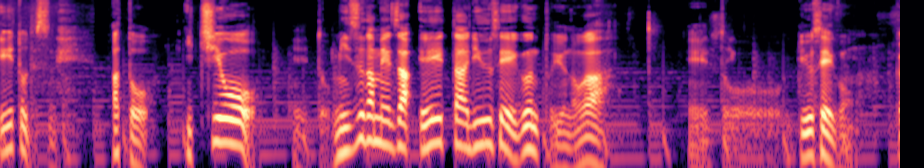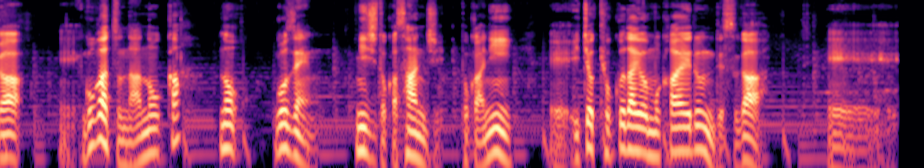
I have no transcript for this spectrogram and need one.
えーとですね。あと、一応、えーと、水亀座エータ流星群というのが、えーと、流星群が、えー5月7日の午前2時とか3時とかに、えー一応極大を迎えるんですが、えー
